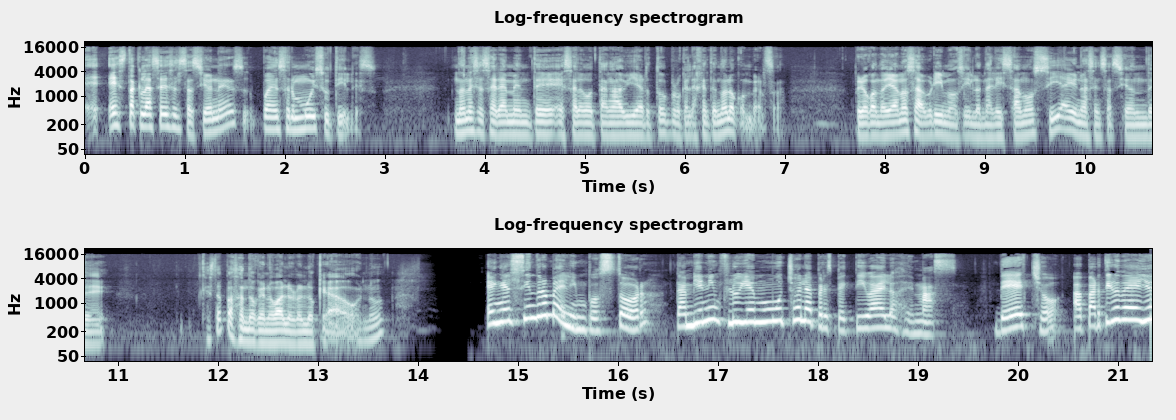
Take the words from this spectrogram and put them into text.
e, esta clase de sensaciones pueden ser muy sutiles. No necesariamente es algo tan abierto porque la gente no lo conversa. Pero cuando ya nos abrimos y lo analizamos, sí hay una sensación de, ¿qué está pasando que no valoro lo que hago, no? En el síndrome del impostor también influye mucho la perspectiva de los demás. De hecho, a partir de ello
